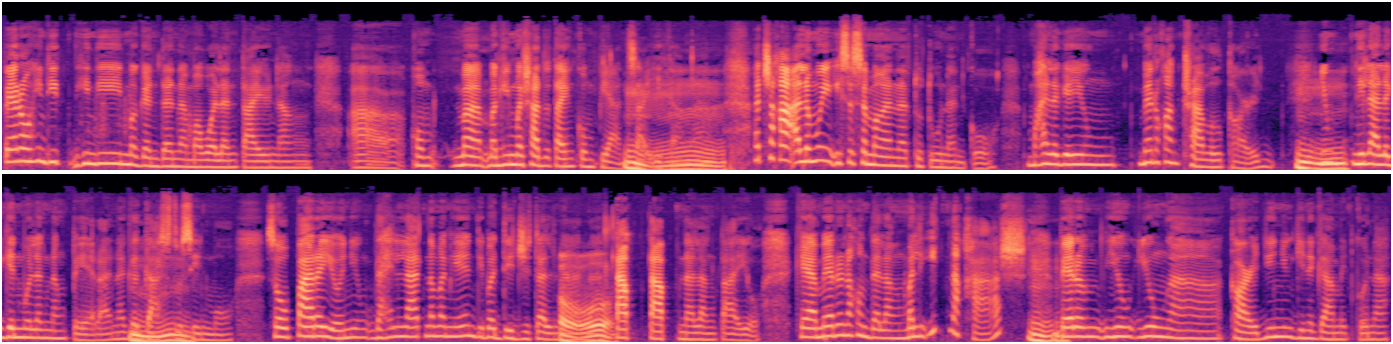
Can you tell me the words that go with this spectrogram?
pero hindi hindi maganda na mawalan tayo ng ah, kom- ma- maging masyado tayong kumpiyansa ika nga. Mm. At saka alam mo yung isa sa mga natutunan ko, mahalaga yung meron kang travel card. Mm-mm. Yung nilalagyan mo lang ng pera, nagagastusin mo. So para yon yung dahil lahat naman ngayon 'di ba digital na, Oo. na tap tap na lang tayo. Kaya meron akong dalang maliit na cash, Mm-mm. pero yung yung ah, card, yun yung ginagamit ko na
